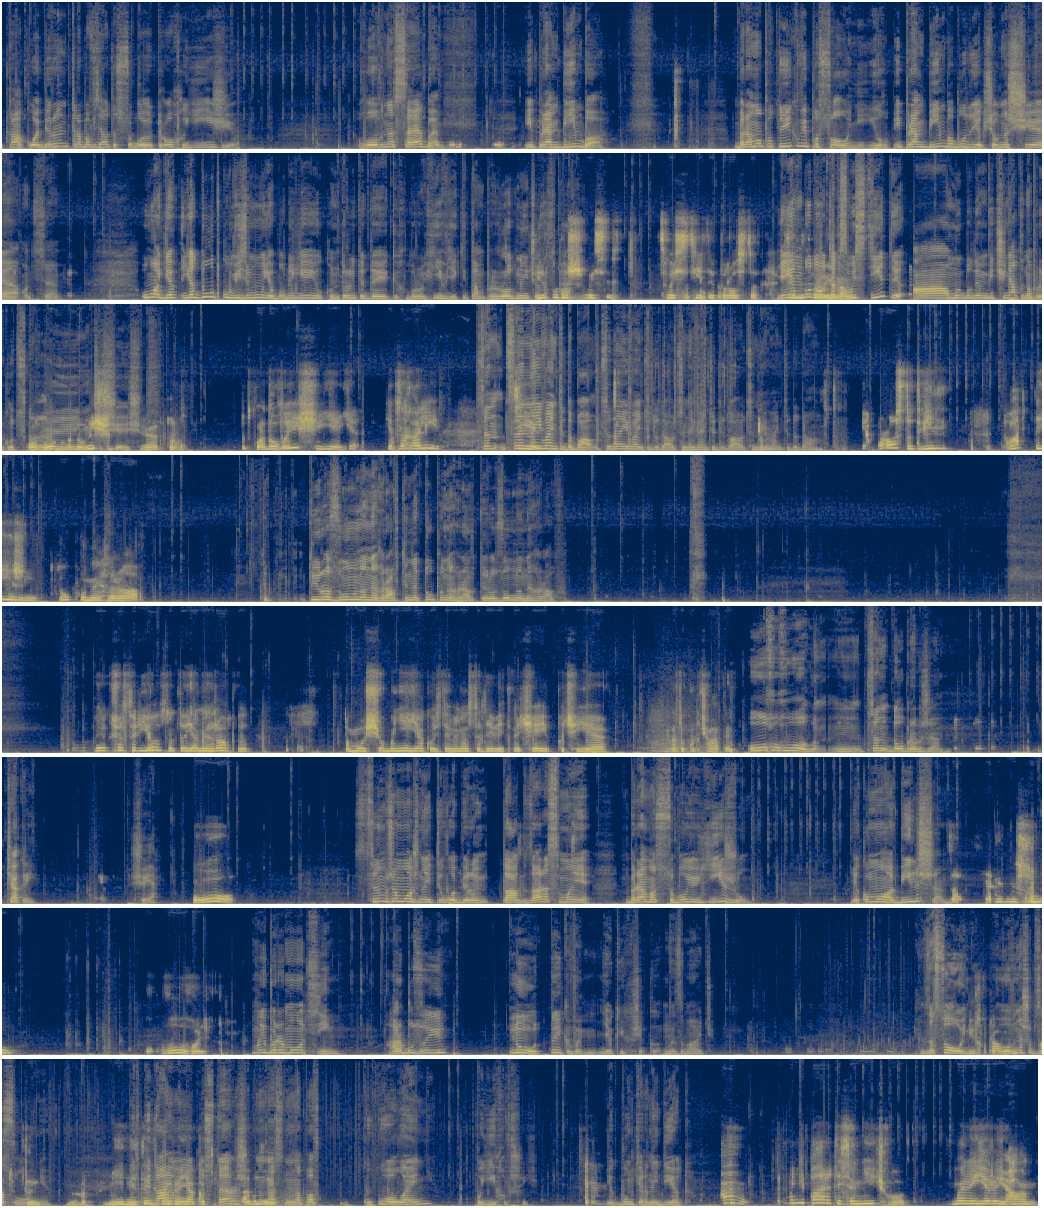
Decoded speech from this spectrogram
Так, у лабіринт треба взяти з собою трохи їжі. Головне себе. І прям бімба. Беремо по тикві посолені. І, і прям бімба буде, якщо в нас ще оце. О, я, я дудку візьму, я буду її контрити деяких ворогів, які там природничо Ти будеш свистіти просто. Я їм буду отак свистіти, а ми будемо відчиняти, наприклад, Ого, кладовище. ще щось. Е, Тут, тут кладовище є. Я, я взагалі. Це, це ці- на івенті додав, це на івенті додав, це на івенті додав, це на івенті додав. Я просто дві, два тижні тупо не грав. Ти розумно не грав, ти не тупо не грав, ти розумно не грав. А якщо серйозно, то я не грав. Тому що мені якось 99 ночей почає надокучати. Ого, це добре вже. Чекай. Що я? О, З цим вже можна йти в лабіринт. Так, зараз ми беремо з собою їжу. Якомога більше. я віднесу вуголь. Ми беремо ці гарбузи. Ну, тикви, як їх ще називають. Їх правильно Головне, щоб засолені. Ні, не ти, Кидаємо як костер, щоб на нас не напав куку олень, поїхавший. Як бункерний дід. А, так мені паритися нічого. В мене є рейган.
